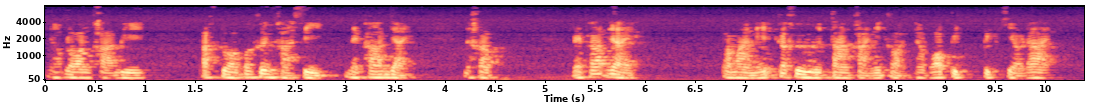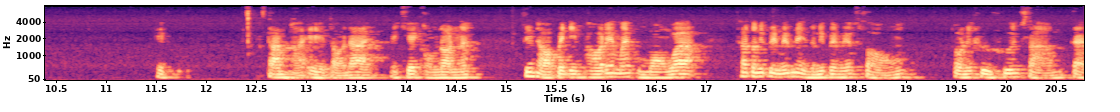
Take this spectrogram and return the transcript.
นะครับระวังขา B พักตัวก็ขึ้นขา C ในภาพใหญ่นะครับ ในภาพใหญ่ ประมาณนี้ก็คือตามขานี้ก่อนนะเพราะปิดปิดเขียวได้ตามขา A ต่อได้ในเคสของนอนนะซึ่งถามว่าเป็นอินพาวได้ไหมผมมองว่า ถ้าตรงนี้เป็นเว็บหนึ่งตรงนี้เป็นเว็บสองตรงนี้คือขึ้นสามแต่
